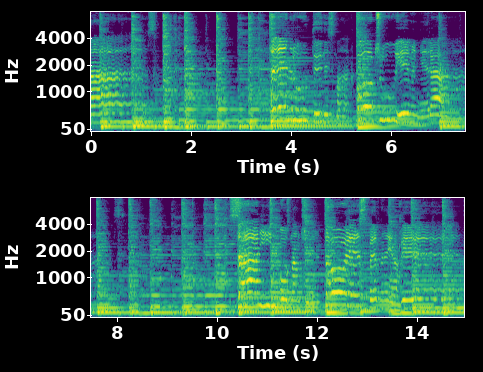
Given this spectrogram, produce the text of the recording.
nas? Ten rutyny smak poczujemy nieraz. Zanim poznam cię, to jest pewne, ja wiem.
